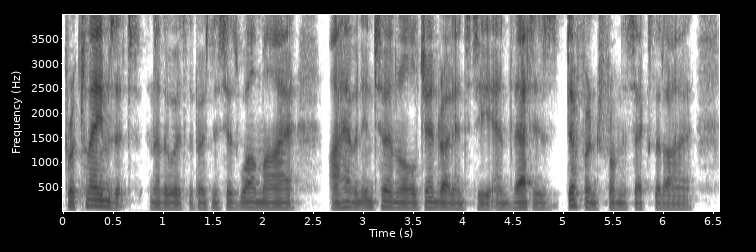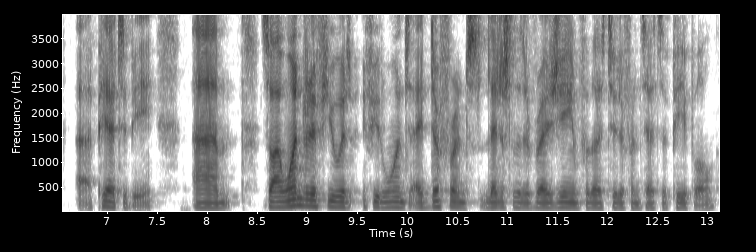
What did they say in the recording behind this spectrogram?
proclaims it. In other words the person who says well my i have an internal gender identity and that is different from the sex that i uh, appear to be. Um, so i wonder if you would if you'd want a different legislative regime for those two different sets of people.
